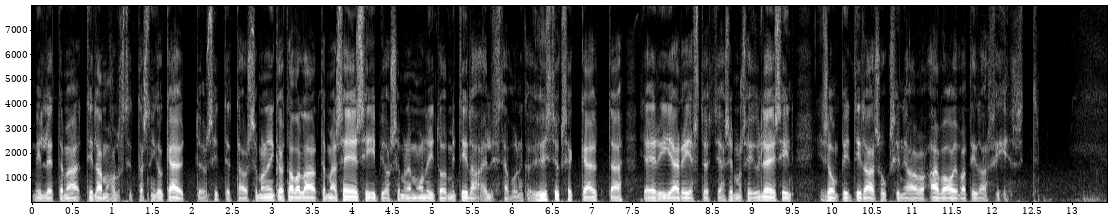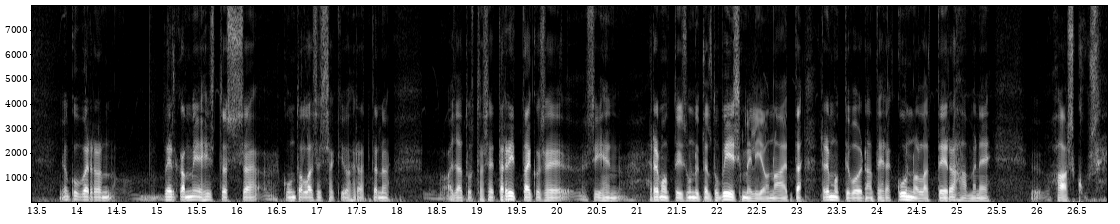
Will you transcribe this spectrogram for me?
mille tämä tila mahdollistettaisiin niin käyttöön. Sitten tämä on semmoinen niin tavallaan tämä C-siipi on semmoinen monitoimitila, eli sitä voi niin yhdistykset käyttää ja eri järjestöt ja semmoisiin yleisiin isompiin tilaisuuksiin ja aivan, aivan oiva tila siihen sitten. Jonkun verran virkamiehistössä, kuntalaisessakin on herättänyt ajatusta se, että riittääkö se siihen remonttiin suunniteltu 5 miljoonaa, että remontti voidaan tehdä kunnolla, ettei raha mene haskuuseen.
